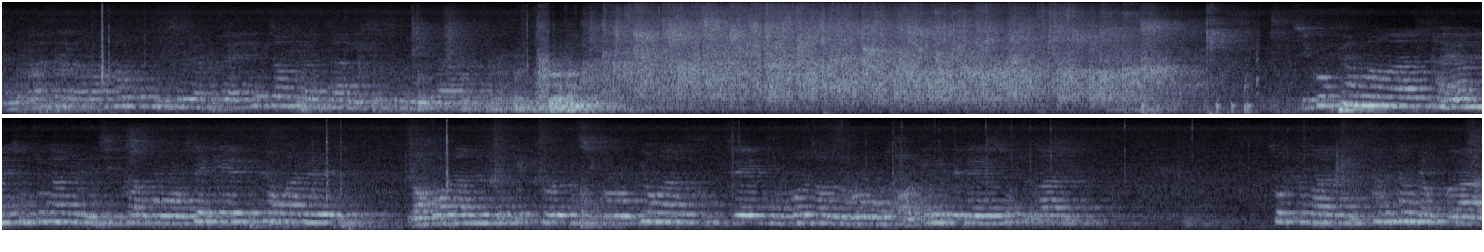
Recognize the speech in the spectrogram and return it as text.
안녕하세요. 한국미술협회 행정위원장 이수수입니다. 지구 평화와 자연의 소중함을 인식하고 세계 평화를 영원하는 뜻깊은 지구 평화 국제 공모전으로 어린이들의 소중한 소중한 상상력과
